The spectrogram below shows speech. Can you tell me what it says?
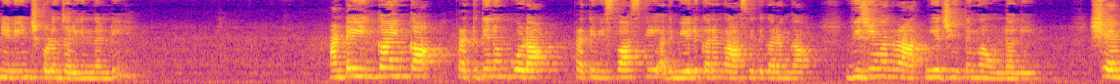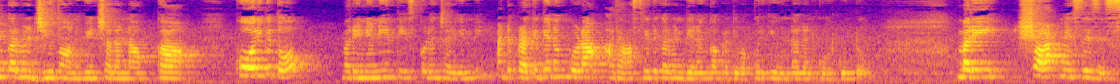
నిర్ణయించుకోవడం నేను ఎంచుకోవడం జరిగిందండి. అంటే ఇంకా ఇంకా ప్రతిదినం కూడా ప్రతి విశ్వాస్కి అది మేలుకరంగా ఆసక్తికరంగా విజయవంతమైన ఆత్మీయ జీవితంగా ఉండాలి. క్షేమకరమైన జీవితం అనుభవించాలన్న ఒక్క కోరికతో మరి నిర్ణయం తీసుకోవడం జరిగింది. అంటే ప్రతిదినం కూడా అది ఆసక్తికరమైన దినంగా ప్రతి ఒక్కరికి ఉండాలని కోరుకుంటూ మరి షార్ట్ మెసేజెస్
